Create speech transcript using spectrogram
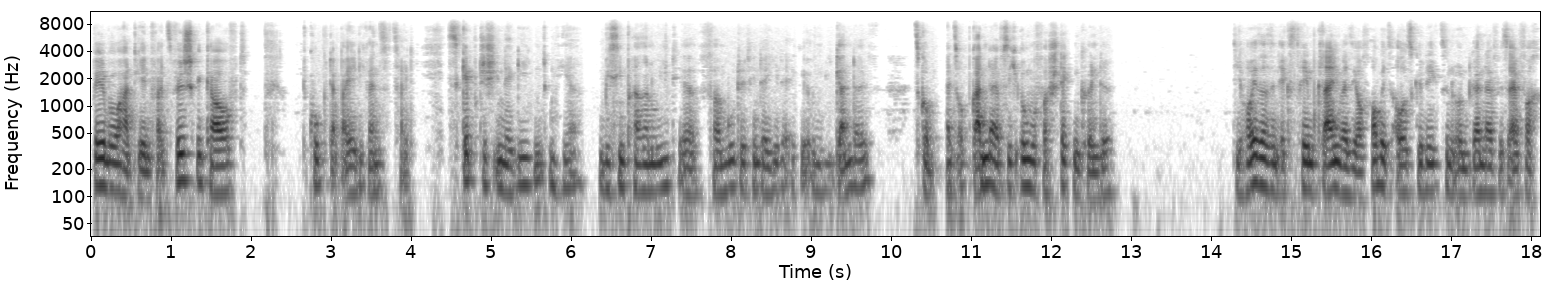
Bilbo hat jedenfalls Fisch gekauft und guckt dabei die ganze Zeit skeptisch in der Gegend umher. Ein bisschen paranoid. Er vermutet hinter jeder Ecke irgendwie Gandalf. Als ob, als ob Gandalf sich irgendwo verstecken könnte. Die Häuser sind extrem klein, weil sie auf Hobbits ausgelegt sind und Gandalf ist einfach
